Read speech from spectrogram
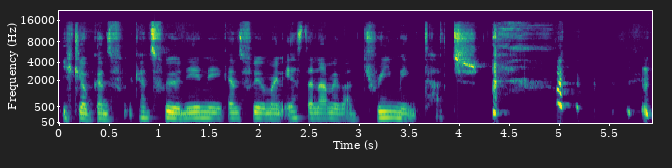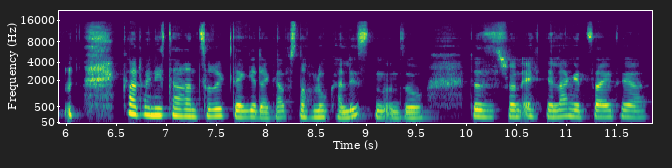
Ich glaube ganz ganz früher ne, ne, ganz früher mein 1. Name war Dreaming Touch. Grad wenn ich daran zurückdenke, da gab's noch Lokalisten und so. Das ist schon echt 'ne lange Zeit her.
